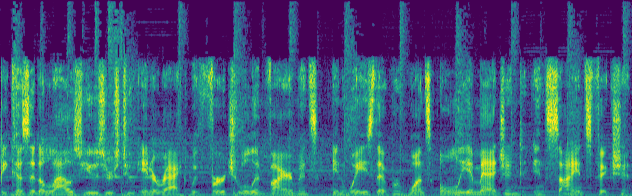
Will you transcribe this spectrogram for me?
because it allows users to interact with virtual environments in ways that were once only imagined in science fiction.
